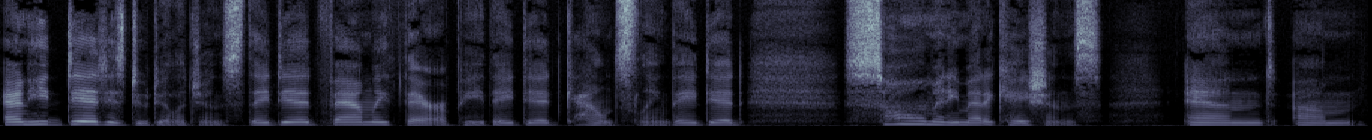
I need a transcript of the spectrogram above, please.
And he did his due diligence. They did family therapy, they did counseling, they did so many medications. And um,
